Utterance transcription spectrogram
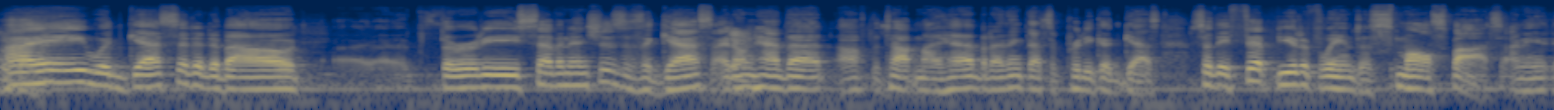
you're I would guess it at about uh, 37 inches as a guess. I don't have that off the top of my head, but I think that's a pretty good guess. So they fit beautifully into small spots. I mean,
